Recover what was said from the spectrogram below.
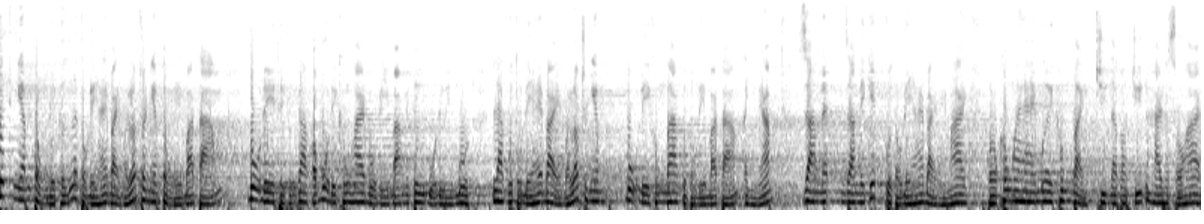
chốt cho anh em tổng đề cứng là tổng đề 27 và lót cho anh em tổng đề 38 bộ đề thì chúng ta có bộ đề 02 bộ đề 34 bộ đề 11 là của tổng đề 27 và lót cho anh em bộ đề 03 của tổng đề 38 anh em nhé. Dàn dàn đề kết của tổng đề 27 ngày mai có 0220 07 9889 2662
